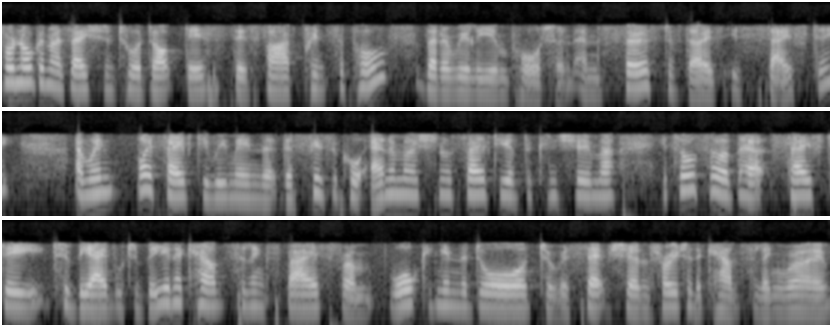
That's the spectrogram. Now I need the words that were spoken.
For an organisation to adopt this, there's five principles that are really important, and the first of those is safety. And when by safety we mean that the physical and emotional safety of the consumer, it's also about safety to be able to be in a counselling space from walking in the door to reception through to the counselling room,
